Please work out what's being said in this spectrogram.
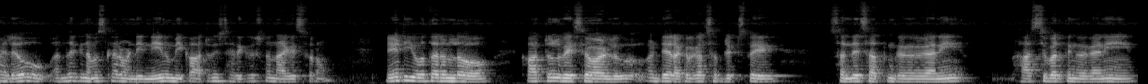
హలో అందరికీ నమస్కారం అండి. నేను మీ కార్టూనిస్ట్ హరికృష్ణ నాగేశ్వరం. నేటి యువతరంలో కార్టూన్లు వేసేవాళ్ళు అంటే రకరకాల సబ్జెక్ట్స్పై సందేశాత్మకంగా కానీ హాస్యభరితంగా కానీ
